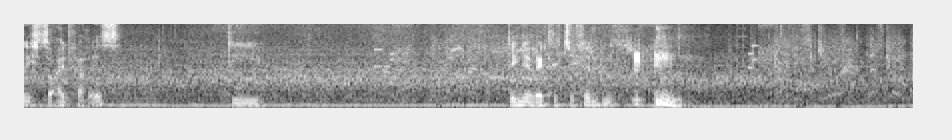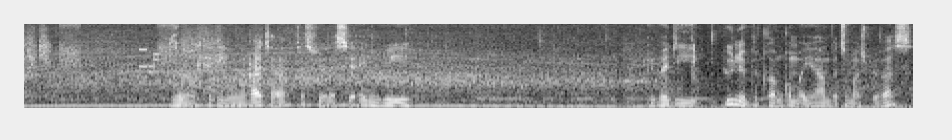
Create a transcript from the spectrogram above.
nicht so einfach ist, die Dinge wirklich zu finden. so, gucken wir mal weiter, dass wir das hier irgendwie über die Bühne bekommen. Guck mal, hier haben wir zum Beispiel was.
